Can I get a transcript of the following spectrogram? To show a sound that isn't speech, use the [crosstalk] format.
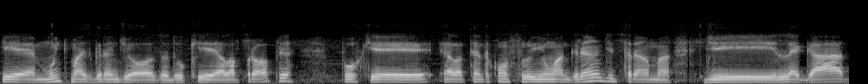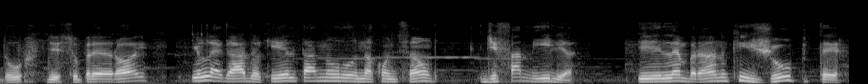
que é muito mais grandiosa do que ela própria, porque ela tenta construir uma grande trama de legado de super-herói. E o legado aqui ele está na condição de família. E lembrando que Júpiter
